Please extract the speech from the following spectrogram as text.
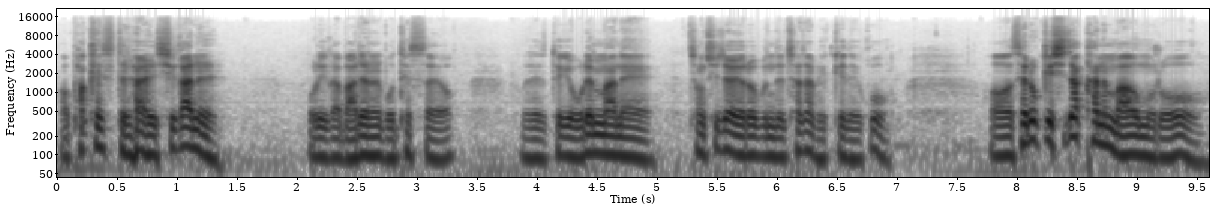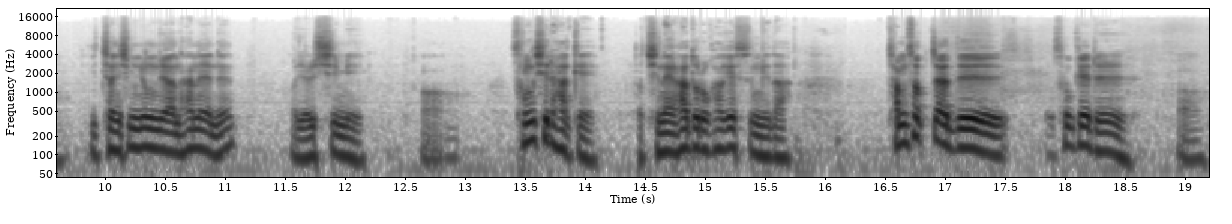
어, 팟캐스트를 할 시간을 우리가 마련을 못했어요. 그래서 되게 오랜만에 청취자 여러분들 찾아뵙게 되고 어, 새롭게 시작하는 마음으로 2016년 한 해는 어, 열심히 어, 성실하게 진행하도록 하겠습니다. 참석자들 소개를 어,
